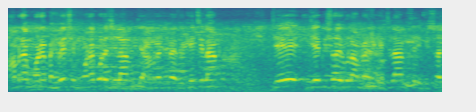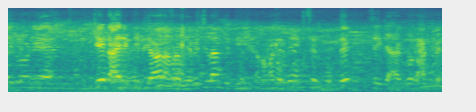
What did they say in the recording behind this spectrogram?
আমরা মনে ভেবেছি, মনে করেছিলাম যে আমরা যেটা রেখেছিলাম, যে যে বিষয়গুলো আমরা রেখেছিলাম, সেই বিষয়গুলো নিয়ে যে ডাইরেক্টিভ দেওয়ার আমরা ভেবেছিলাম যে তিনি আমাদের মিক্সের মধ্যে সেই জায়গাগুলো রাখবেন।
